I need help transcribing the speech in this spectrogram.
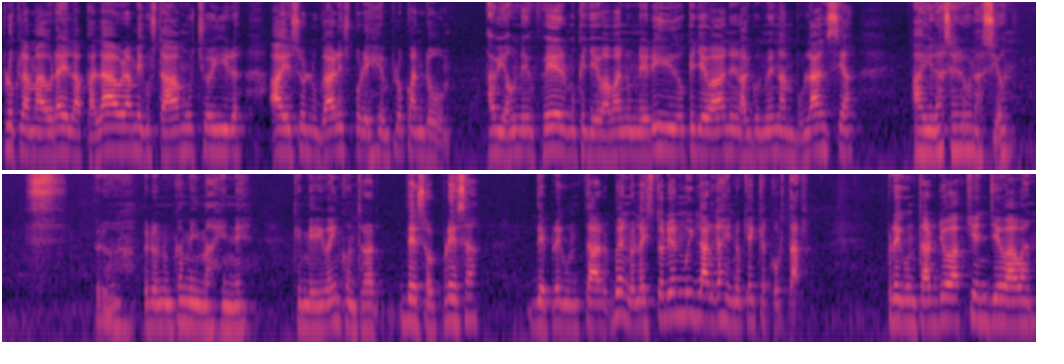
proclamadora de la palabra, me gustaba mucho ir a esos lugares, por ejemplo, cuando había un enfermo, que llevaban un herido, que llevaban en alguno en ambulancia, a ir a hacer oración. Pero, pero nunca me imaginé que me iba a encontrar de sorpresa de preguntar, bueno, la historia es muy larga y no que hay que acortar. Preguntar yo a quién llevaban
